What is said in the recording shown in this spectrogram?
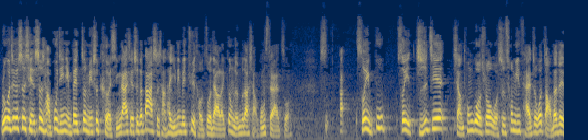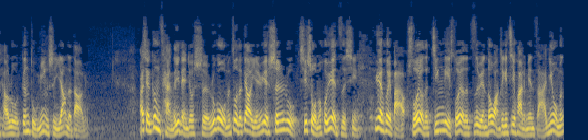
如果这个事情市场不仅仅被证明是可行的，而且是个大市场，它一定被巨头做掉了，更轮不到小公司来做。啊，所以不，所以直接想通过说我是聪明才智，我找到这条路，跟赌命是一样的道理。而且更惨的一点就是，如果我们做的调研越深入，其实我们会越自信，越会把所有的精力、所有的资源都往这个计划里面砸，因为我们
